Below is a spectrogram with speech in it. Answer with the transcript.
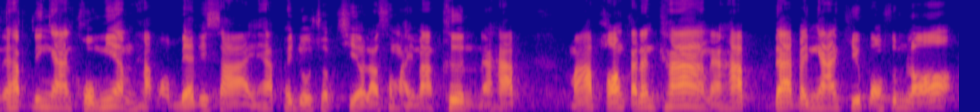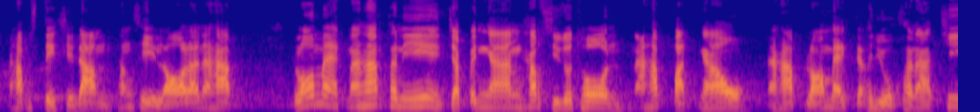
นะครับด้วยงานโครเมียมนะครับออกแบบดีไซน์นะครับให้ดูฉบเฉี่ยวแล้วสมัยมากขึ้นนะครับ มาพร้อมกับด้านข้างนะครับ ได้เป็นงานคิ้วโป่งซุ้มล้อนะครับสติกสีดำทั้ง 4 ล้อแล้วนะครับล้อแม็กนะครับคันนี้จะเป็นงานครับสีโทนนะครับ ปัดเงานะครับล้อแม็กจะอยู่ขนาดที่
